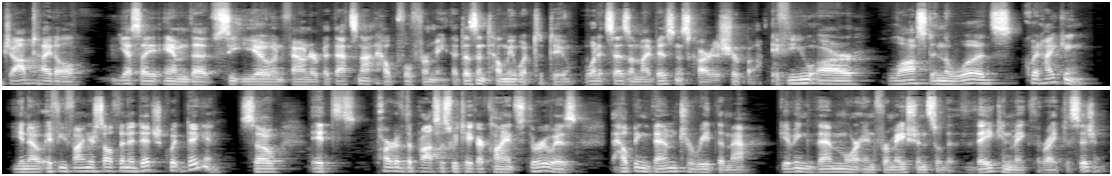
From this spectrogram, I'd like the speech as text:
job title, yes, I am the CEO and founder, but that's not helpful for me. That doesn't tell me what to do. What it says on my business card is Sherpa. If you are lost in the woods, quit hiking. You know, if you find yourself in a ditch, quit digging. So it's part of the process we take our clients through is helping them to read the map giving them more information so that they can make the right decision.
